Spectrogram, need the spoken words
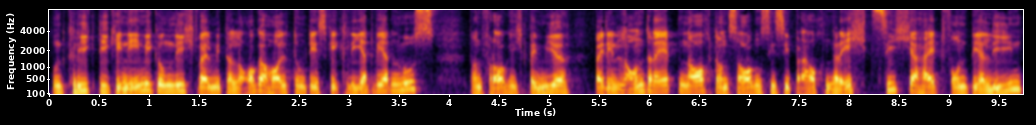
und kriege die Genehmigung nicht, weil mit der Lagerhaltung das geklärt werden muss, dann frage ich bei mir bei den Landräten nach, dann sagen sie, sie brauchen Rechtssicherheit von Berlin,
